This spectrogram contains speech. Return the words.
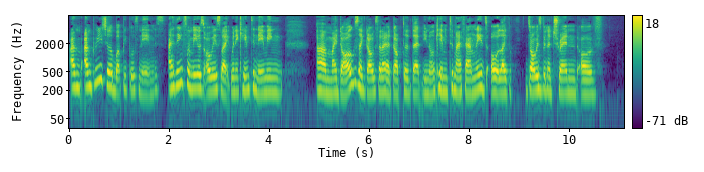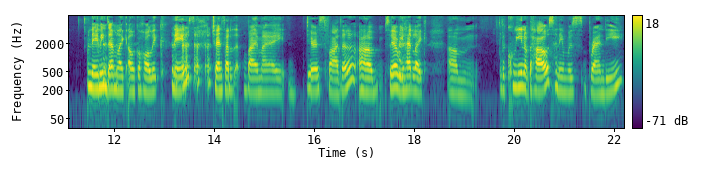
I'm I'm pretty chill about people's names. I think for me it was always like when it came to naming um my dogs, like dogs that I adopted that, you know, came into my family, it's all like it's always been a trend of naming them like alcoholic names. Trend started by my dearest father. Um so yeah, we had like um the queen of the house, her name was Brandy,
